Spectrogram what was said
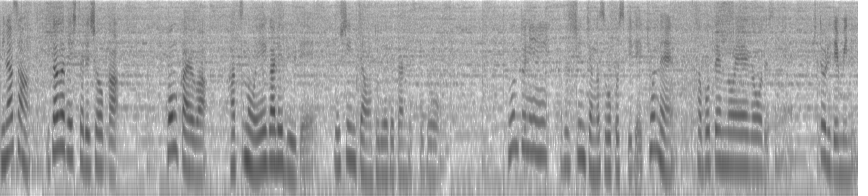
皆さんいかがでしたでしょうか？今回は初の映画レビューでよしんちゃんを取り上げたんですけど本当に私しんちゃんがすごく好きで去年サボテンの映画をですね1人で見に行っ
